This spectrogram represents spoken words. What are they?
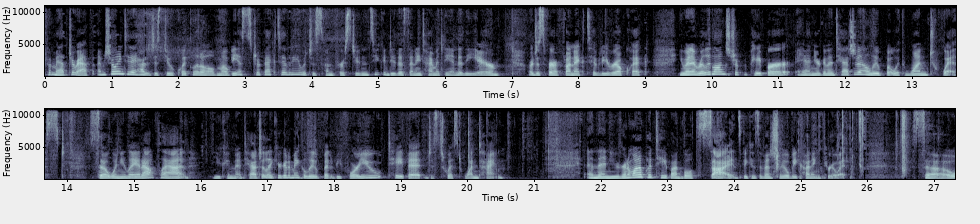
from Math Giraffe. I'm showing today how to just do a quick little Mobius strip activity, which is fun for students. You can do this anytime at the end of the year or just for a fun activity real quick. You want a really long strip of paper and you're going to attach it in a loop but with one twist. So when you lay it out flat, you can attach it like you're going to make a loop, but before you tape it, just twist one time. And then you're going to want to put tape on both sides because eventually you'll be cutting through it. So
